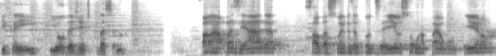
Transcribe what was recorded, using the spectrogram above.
Fica aí e ouve a gente que vai ser muito bom. Fala rapaziada, saudações a todos aí. Eu sou o Rafael Monteiro.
